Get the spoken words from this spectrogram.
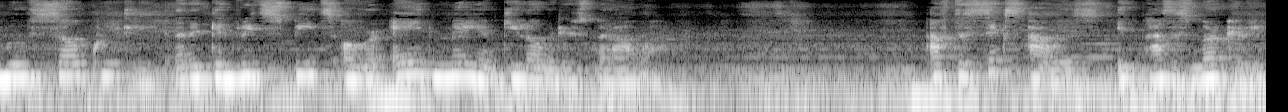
moves so quickly that it can reach speeds over 8 million kilometers per hour. After six hours, it passes Mercury.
